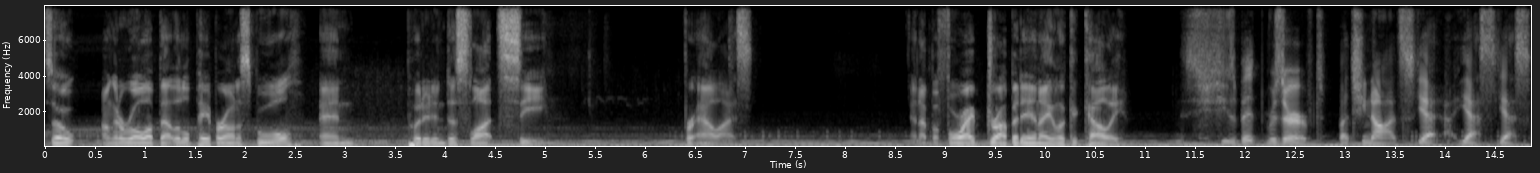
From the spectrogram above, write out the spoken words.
So I'm gonna roll up that little paper on a spool and put it into slot C for allies. And uh, before I drop it in, I look at Callie. She's a bit reserved, but she nods. Yeah, yes, yes.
